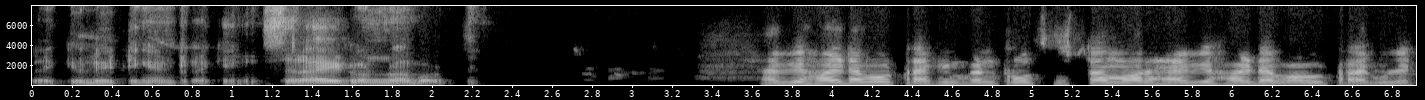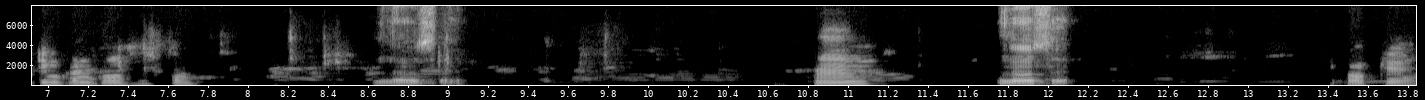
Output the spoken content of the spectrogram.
regulating and tracking. Sir, I don't know about that. Have you heard about tracking control system or have you heard about regulating control system? No, sir. Hmm? No, sir. Okay.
